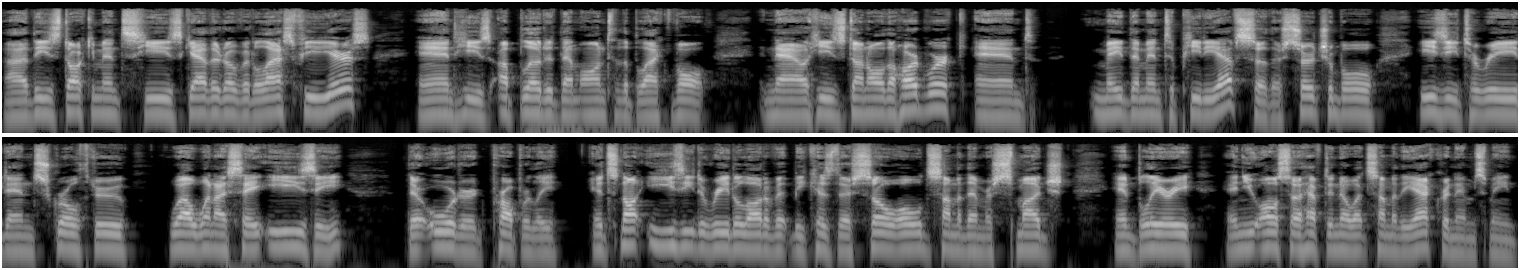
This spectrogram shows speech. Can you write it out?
Uh, these documents he's gathered over the last few years, and he's uploaded them onto the Black Vault. Now, he's done all the hard work and made them into PDFs, so they're searchable, easy to read, and scroll through. Well, when I say easy, they're ordered properly. It's not easy to read a lot of it because they're so old. Some of them are smudged and bleary, and you also have to know what some of the acronyms mean.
